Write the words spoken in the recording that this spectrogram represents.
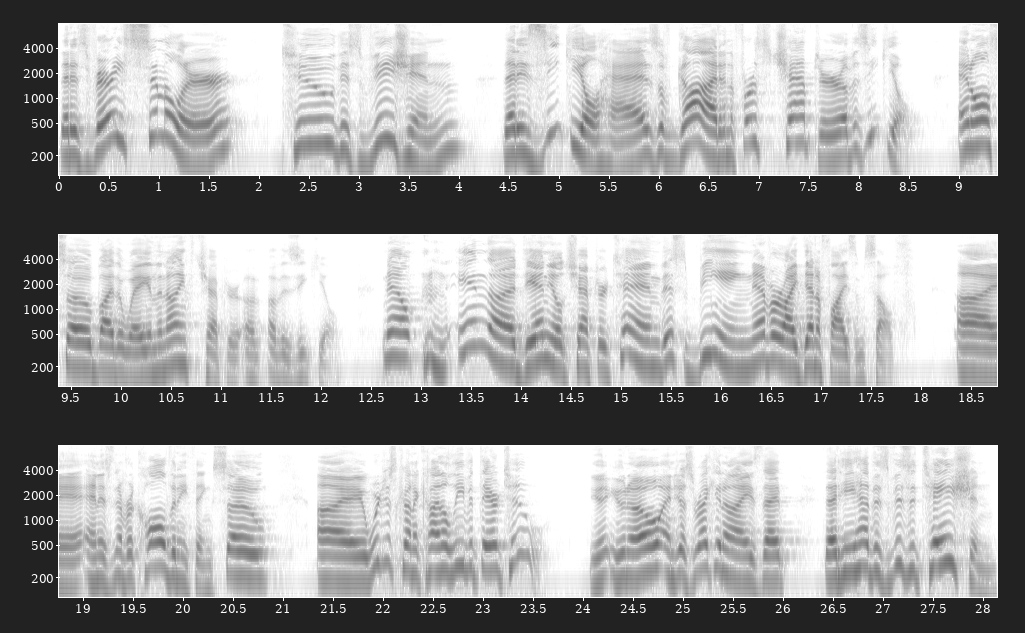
that is very similar to this vision that Ezekiel has of God in the first chapter of Ezekiel. And also, by the way, in the ninth chapter of, of Ezekiel. Now, in uh, Daniel chapter 10, this being never identifies himself uh, and has never called anything. So uh, we're just going to kind of leave it there too, you, you, know, and just recognize that, that he had this visitation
